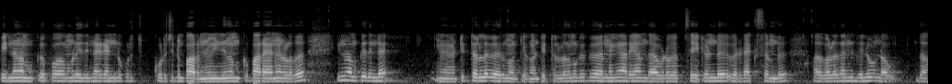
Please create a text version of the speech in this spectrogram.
പിന്നെ നമുക്കിപ്പോൾ നമ്മൾ ഇതിനെ രണ്ട് കുറിച്ച് കുറിച്ചിട്ടും പറഞ്ഞു. ഇനി നമുക്ക് പറയാനുള്ളത് ഇനി നമുക്കിതിന്റെ ട്വിറ്ററിൽ കയറി നോക്കിയാൽ ട്വിറ്ററിൽ നമുക്ക് കയറണമെങ്കിൽ അറിയാം. ഇതാ ഇവിടെ വെബ്സൈറ്റ് ഉണ്ട് ഇവരുടെ എക്സ് ഉണ്ട്. അതുപോലെ തന്നെ ഇതിലും ഉണ്ടാവും. ഇതാ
